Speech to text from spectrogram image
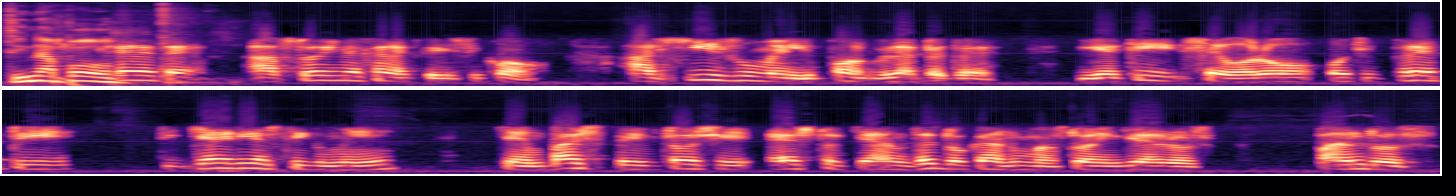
Τι να πω. Ξέρετε, αυτό είναι χαρακτηριστικό. Αρχίζουμε λοιπόν, βλέπετε, γιατί θεωρώ ότι πρέπει την κέρια στιγμή και εν πάση περιπτώσει έστω και αν δεν το κάνουμε αυτό εγκαίρως πάντως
